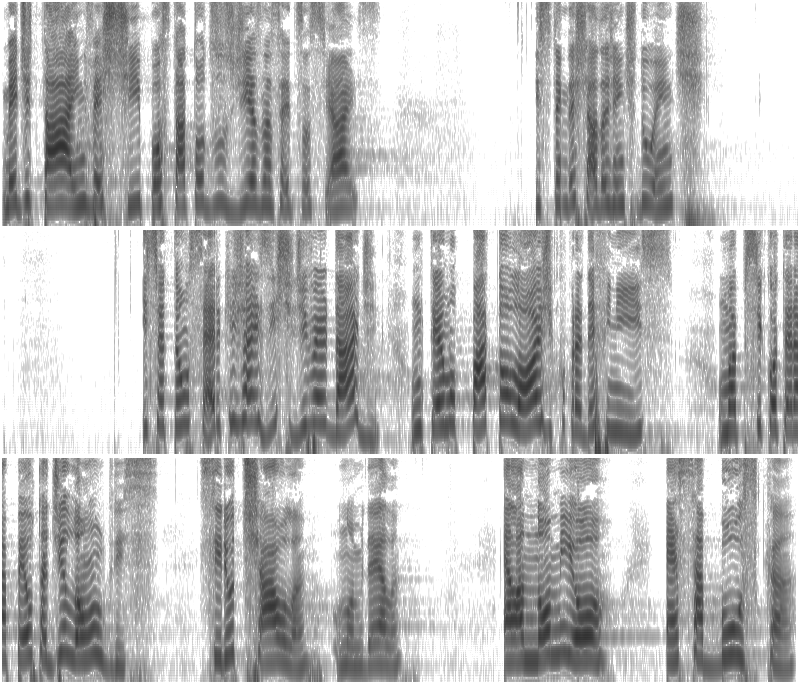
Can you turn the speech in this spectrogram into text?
meditar, investir, postar todos os dias nas redes sociais. Isso tem deixado a gente doente. Isso é tão sério que já existe de verdade um termo patológico para definir isso. uma psicoterapeuta de Londres, Cyril Chawla, o nome dela, ela nomeou essa busca,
